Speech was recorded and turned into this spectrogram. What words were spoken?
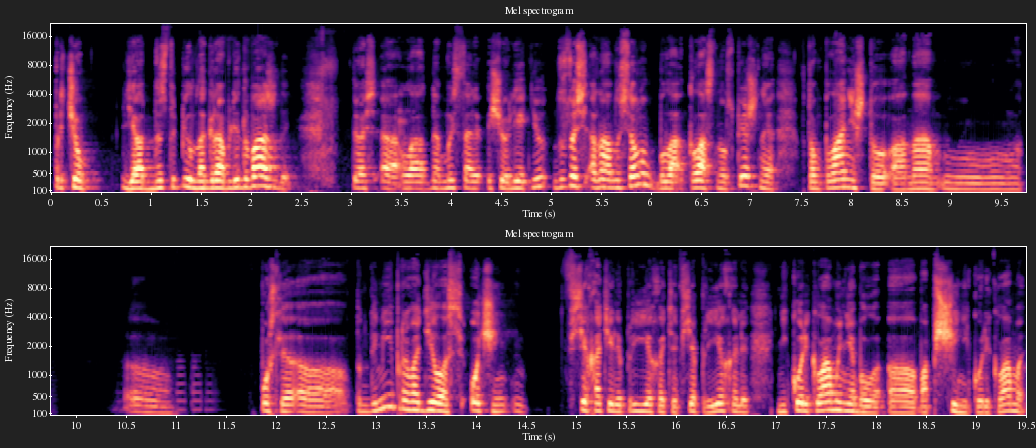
причем я наступил на грабли дважды. То есть, э, ладно, мы стали еще летнюю. Ну, то есть, она ну, все равно была классно успешная в том плане, что она э, после э, пандемии проводилась очень все хотели приехать, а все приехали. Никакой рекламы не было, э, вообще никакой рекламы.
